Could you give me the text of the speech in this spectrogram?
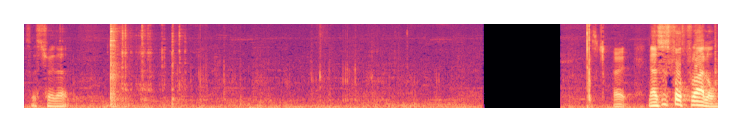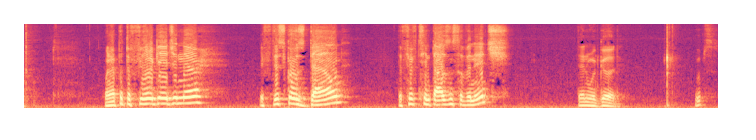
So let's try that. Alright, now this is full throttle. When I put the feeler gauge in there, if this goes down, the 15 thousandths of an inch, then we're good. Oops.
